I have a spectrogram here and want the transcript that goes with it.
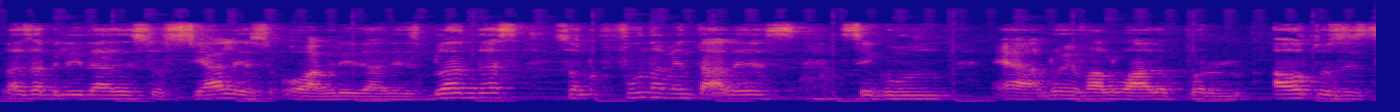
las habilidades sociales o habilidades blandas son fundamentales según eh, lo evaluado por autos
